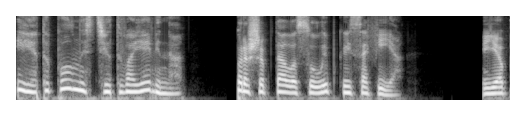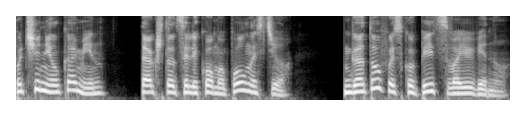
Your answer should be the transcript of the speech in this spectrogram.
«И это полностью твоя вина», — прошептала с улыбкой София. «Я починил камин, так что целиком и полностью готов искупить свою вину.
